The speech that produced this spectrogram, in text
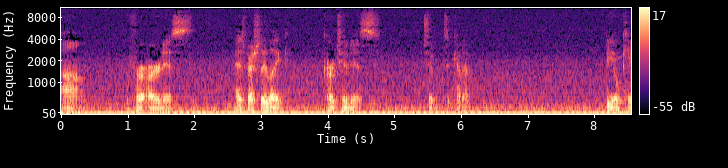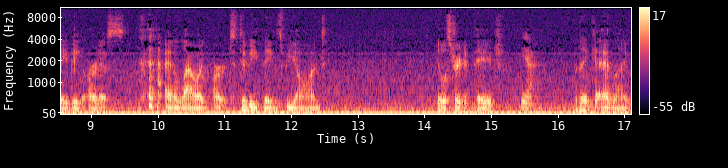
um, for artists, and especially like cartoonists, to to kind of be okay being artists and allowing art to be things beyond illustrated page. yeah, I think, and like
